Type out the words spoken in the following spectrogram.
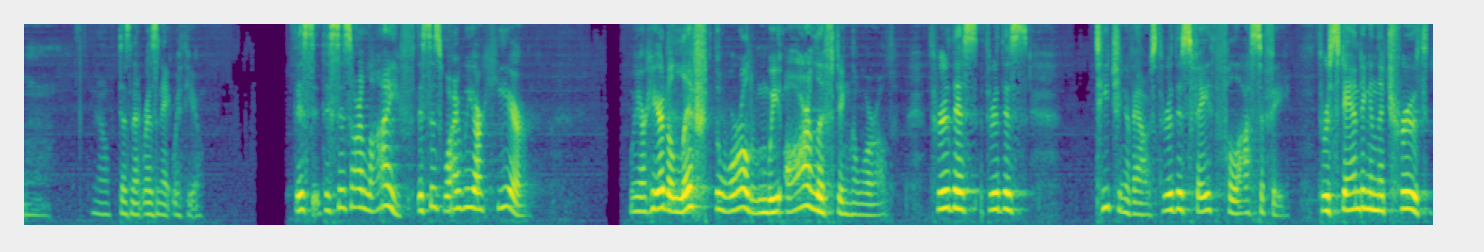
Mm. You know, doesn't that resonate with you? This, this is our life. This is why we are here. We are here to lift the world, we are lifting the world through this, through this teaching of ours, through this faith philosophy, through standing in the truth,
